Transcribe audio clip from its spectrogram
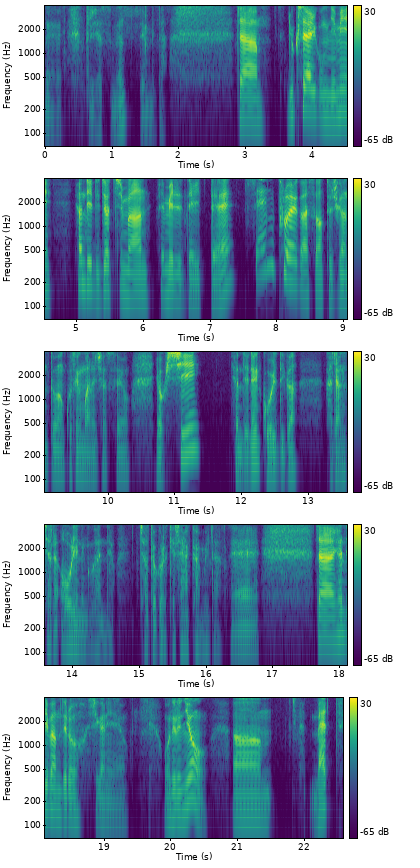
네, 들으셨으면 됩니다. 자, 6410님이 현디 늦었지만 Family Day 때 세 프로에 가서 2시간 동안 고생 많으셨어요. 역시 현디는 골디가 가장 잘 어울리는 것 같네요. 저도 그렇게 생각합니다. 예. 자, 현디맘대로 시간이에요. 오늘은요, 음, 매트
